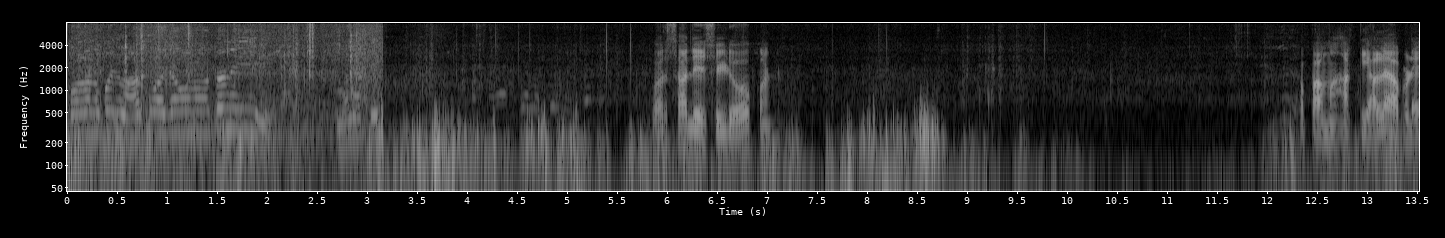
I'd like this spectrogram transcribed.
બોલવાનું પછી હાથવા જવાનો હતો ને એ મને વરસાદે સીડો પણ. કપામાં હાથી હાલે આપણે.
